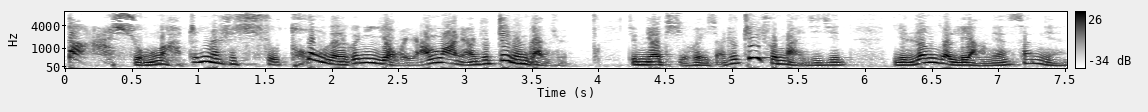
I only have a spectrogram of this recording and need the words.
大熊啊，真的是痛的，给你咬牙骂娘，就这种感觉，就你要体会一下。就这时候买基金，你扔个两年三年，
